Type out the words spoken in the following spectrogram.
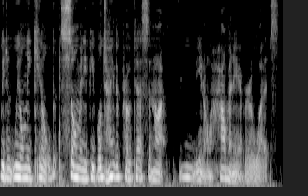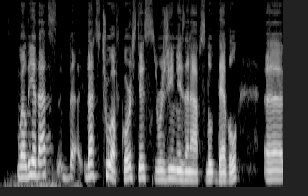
We didn't we only killed so many people during the protests and not you know how many ever it was. Well, yeah, that's that's true. Of course, this regime is an absolute devil. Uh,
